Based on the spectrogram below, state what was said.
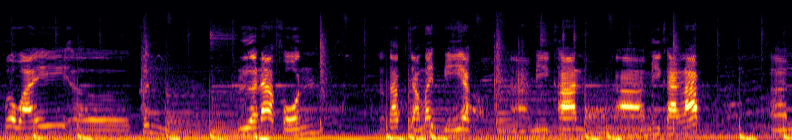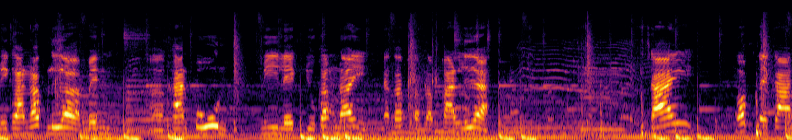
เพื่อไว้ขึ้นเรือหน้าฝนนะครับ จะไม่เปียก มีคานมีคานรับ มีคานรับเรือเป็นคานปูน มีเหล็กอยู่ข้างในนะครับสำหรับคานเรือ ใช้งบในการ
